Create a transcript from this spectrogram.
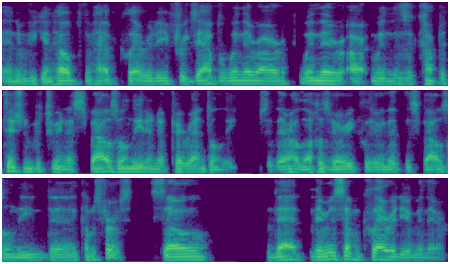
and if we can help them have clarity, for example, when there are when there are when there's a competition between a spousal need and a parental need. So their halacha is very clear that the spousal need uh, comes first. So that there is some clarity over there.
